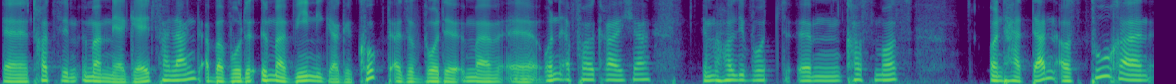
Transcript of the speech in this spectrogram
äh, trotzdem immer mehr Geld verlangt, aber wurde immer weniger geguckt, also wurde immer äh, unerfolgreicher im Hollywood-Kosmos und hat dann aus purer,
